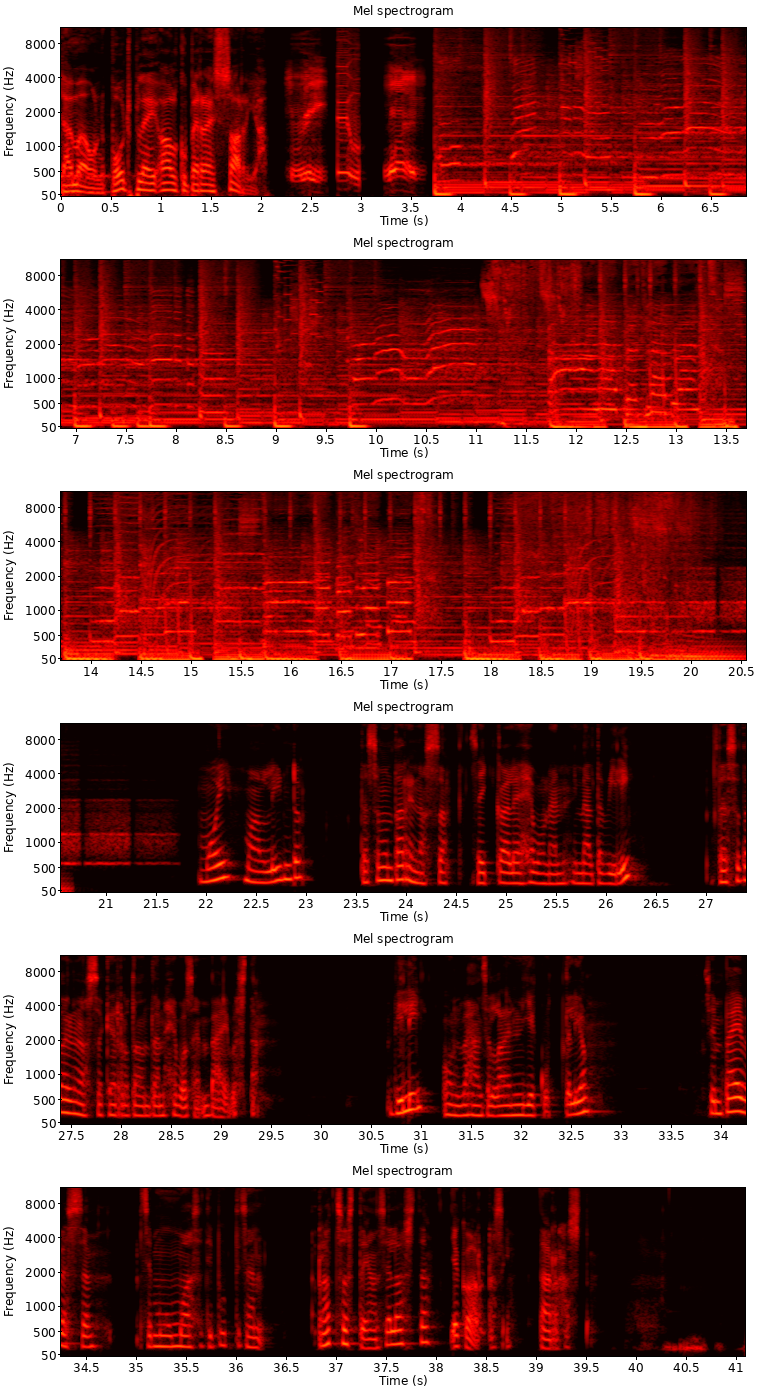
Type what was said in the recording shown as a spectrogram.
Tämä on Podplay alkuperäissarja. Three, two. Moi, mä oon Lindo. Tässä mun tarinassa seikkailee hevonen nimeltä Vili. Tässä tarinassa kerrotaan tämän hevosen päivästä. Vili on vähän sellainen jekuttelija. Sen päivässä se muun muassa tiputti sen ratsastajan selästä ja karkasi tarhasta.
